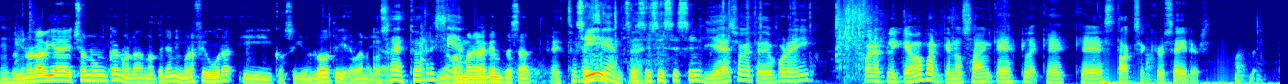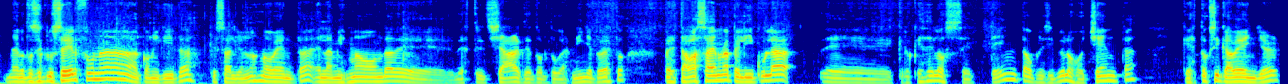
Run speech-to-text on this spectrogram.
Ujú. Yo no lo había hecho nunca, no, la, no tenía ninguna figura y conseguí un lote y dije, bueno, ya. O sea, esto es mejor reciente. manera que empezar. Esto es Sí, reciente. sí, sí, sí, sí, sí. Y eso que te dio por ahí. Bueno, expliquemos para que no saben qué es, qué, qué es Toxic Crusaders. Bueno, entonces Crusader fue una comiquita que salió en los 90 en la misma onda de, de Street Shark, de Tortugas Ninja, todo esto, pero está basada en una película, eh, creo que es de los 70 o principios de los 80, que es Toxic Avenger,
